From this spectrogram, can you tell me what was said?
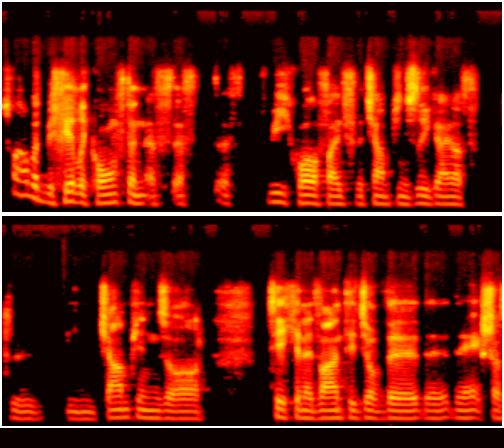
So I would be fairly confident if, if, if we qualified for the Champions League either through being champions or taking advantage of the, the, the extra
